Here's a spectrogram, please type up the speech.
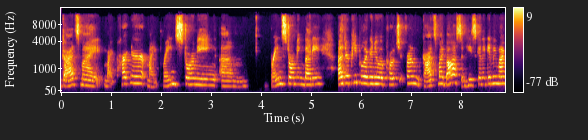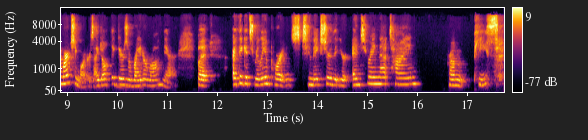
god's my my partner my brainstorming um brainstorming buddy. Other people are going to approach it from God's my boss and he's going to give me my marching orders. I don't think there's a right or wrong there. But I think it's really important to make sure that you're entering that time from peace.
